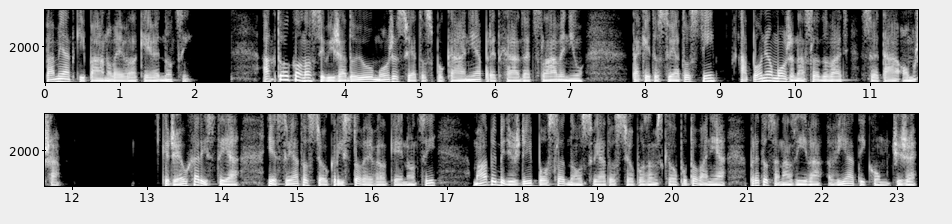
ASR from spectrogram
pamiatky pánovej Veľkej noci. Ak to okolnosti vyžadujú, môže sviatosť pokánia predchádzať sláveniu takéto sviatosti a po ňom môže nasledovať svetá omša. Keďže Eucharistia je sviatosťou Kristovej Veľkej noci, Mal by byť vždy poslednou sviatosťou pozemského putovania, preto sa nazýva viatikum, čiže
